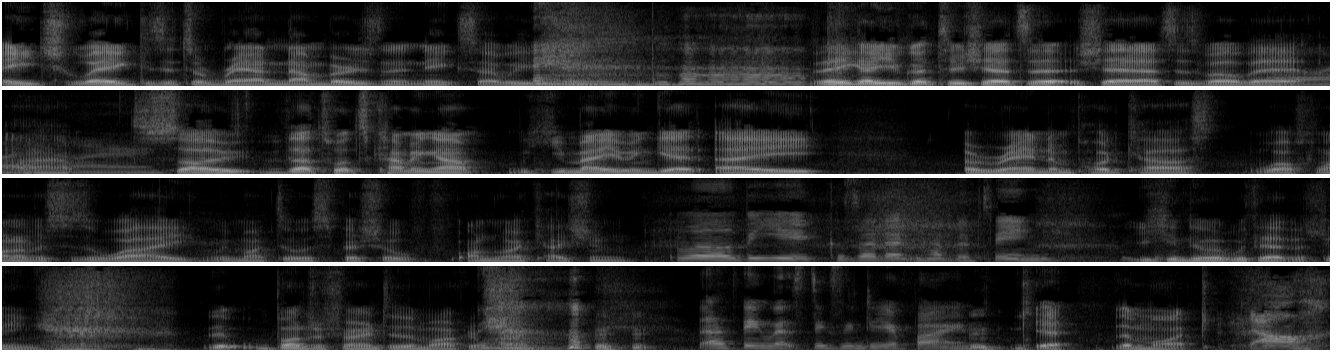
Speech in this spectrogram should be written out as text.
Each leg, because it's a round number, isn't it, Nick? So we there you go. You've got two shouts, uh, shout outs as well there. Oh, Uh, so that's what's coming up. You may even get a a random podcast whilst one of us is away. We might do a special on location. Well, it'll be you because I don't have the thing. You can do it without the thing. The- Bond's referring to the microphone. That thing that sticks into your phone. yeah, the mic. oh,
